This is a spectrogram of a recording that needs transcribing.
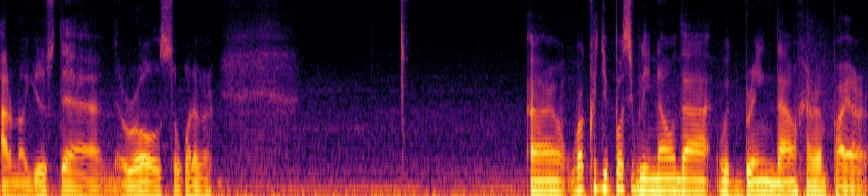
I don't know use the, the roles or whatever uh, what could you possibly know that would bring down her empire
